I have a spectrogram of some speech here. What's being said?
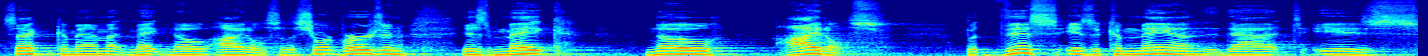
Second commandment, make no idols. So the short version is make no idols. But this is a command that is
